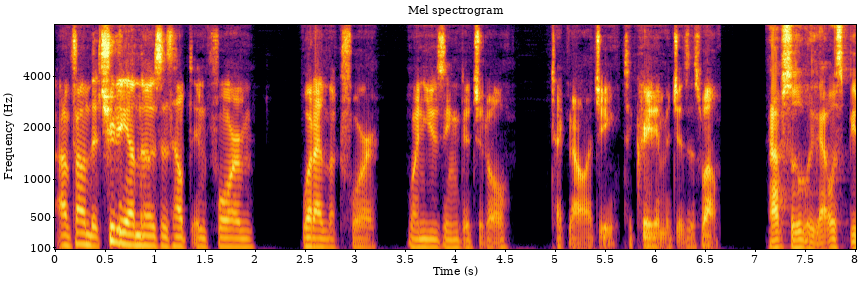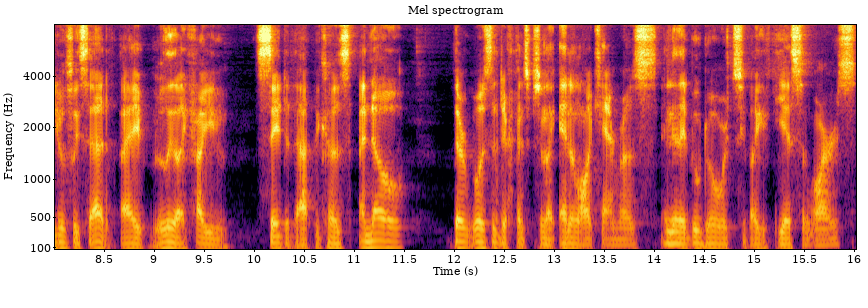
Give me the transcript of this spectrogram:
I've found that shooting on those has helped inform what I look for when using digital technology to create images as well. Absolutely. That was beautifully said. I really like how you stated that because I know there was a difference between like analog cameras and then they moved over to like DSLRs.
